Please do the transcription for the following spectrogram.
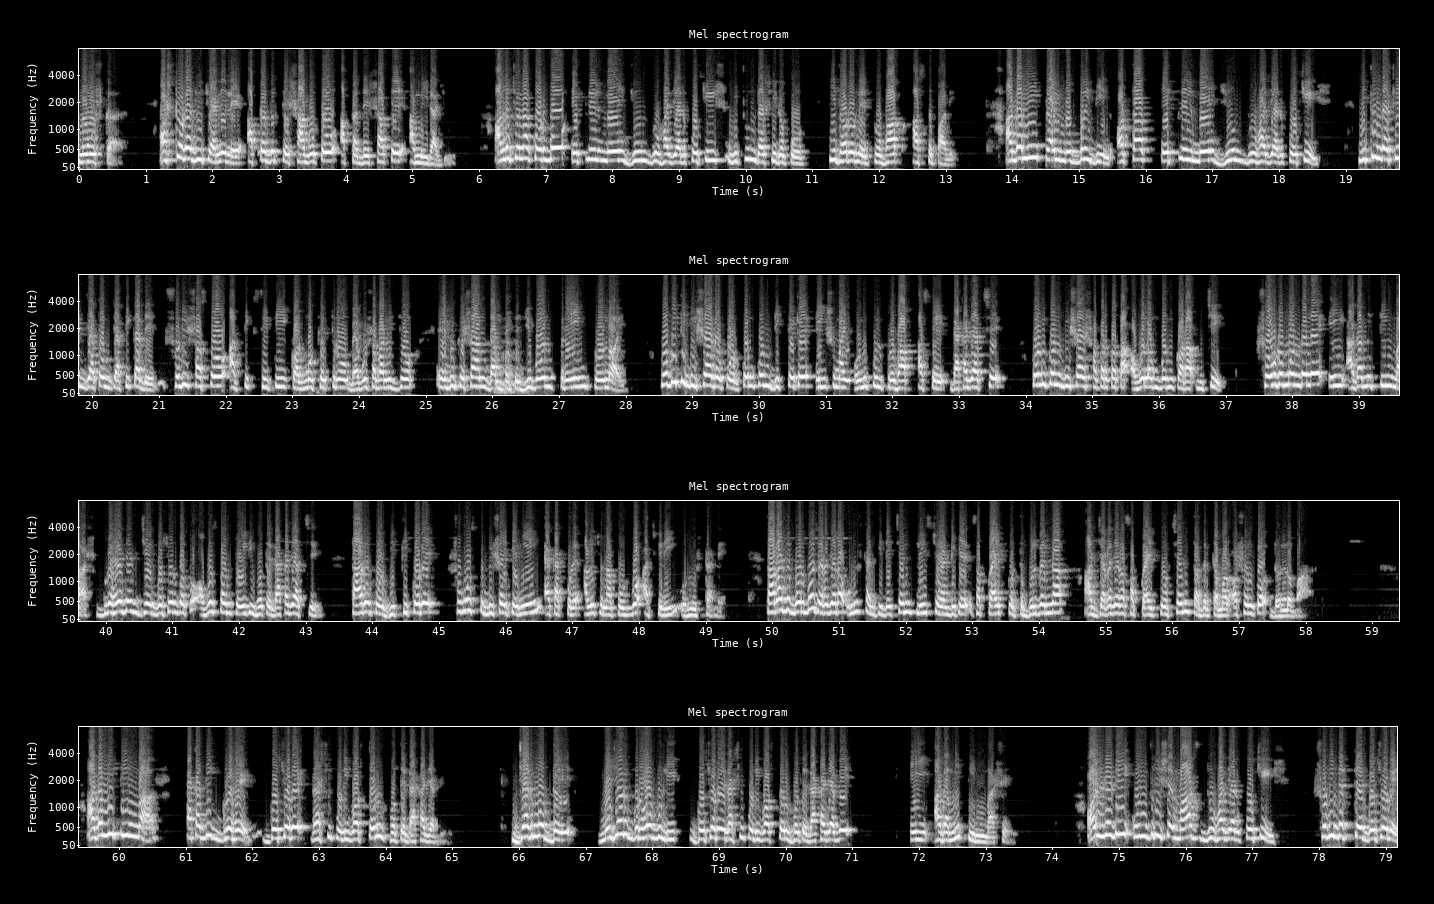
নমস্কার। অ্যাস্ট্রোরাজু চ্যানেলে আপনাদেরকে স্বাগত, আপনাদের সাথে আমি রাজু। আলোচনা করব এপ্রিল, মে, জুন দু হাজার পঁচিশ মিথুন রাশির ওপর কি ধরনের প্রভাব আসতে পারে। আগামী প্রায় নব্বই দিন, অর্থাৎ এপ্রিল, মে, জুন দু হাজার পঁচিশ মিথুন রাশির জাতক জাতিকাদের শরীর স্বাস্থ্য, আর্থিক স্থিতি, কর্মক্ষেত্র, ব্যবসা, বাণিজ্য, এডুকেশন, দাম্পত্য জীবন, প্রেম প্রণয় প্রভৃতি বিষয়ের ওপর কোন কোন দিক থেকে এই সময় অনুকূল প্রভাব আসতে দেখা যাচ্ছে? কোন কোন বিষয়ে সতর্কতা অবলম্বন করা উচিত? সৌরমণ্ডলে এই আগামী তিন মাস গ্রহেদের যে গোচরগত অবস্থান তৈরি হতে দেখা যাচ্ছে, তার উপর ভিত্তি করে সমস্ত বিষয়কে নিয়েই এক এক করে আলোচনা করব আজকের এই অনুষ্ঠানে। তার আগে বলব, যারা যারা অনুষ্ঠানটি দেখছেন প্লিজ চ্যানেলটিকে সাবস্ক্রাইব করতে ভুলবেন না। আর যারা যারা সাবস্ক্রাইব করছেন, তাদেরকে আমার অসংখ্য ধন্যবাদ। আগামী তিন মাস একাধিক গ্রহের গোচরে রাশি পরিবর্তন হতে দেখা যাবে। যার মধ্যে মেজর গ্রহগুলির গোচরে রাশি পরিবর্তন হতে দেখা যাবে এই আগামী তিন মাসে। অলরেডি উনত্রিশে মার্চ দু হাজার পঁচিশ শনিদেবকে গোচরে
